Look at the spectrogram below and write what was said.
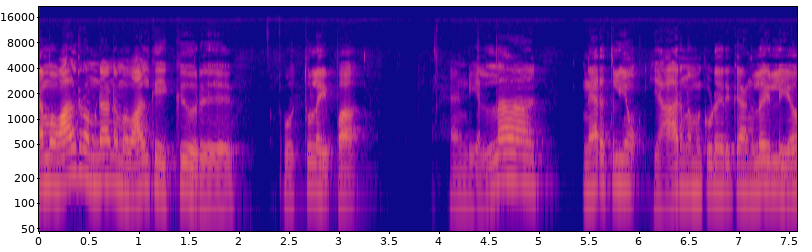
நம்ம வாழ்கிறோம்னா நம்ம வாழ்க்கைக்கு ஒரு ஒத்துழைப்பாக அண்ட் எல்லா நேரத்துலையும் யார் நம்ம கூட இருக்காங்களோ இல்லையோ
